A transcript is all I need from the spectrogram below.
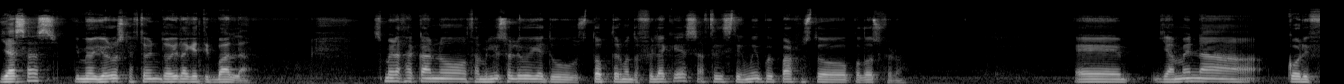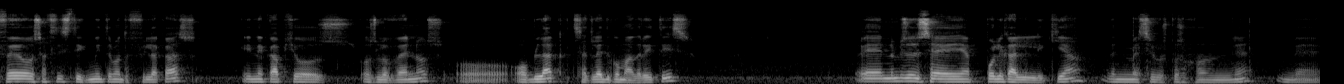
Γεια σας, είμαι ο Γιώργος και αυτό είναι το Ήλα για την μπάλα. Σήμερα θα, κάνω, θα μιλήσω λίγο για τους top τερματοφύλακες αυτή τη στιγμή που υπάρχουν στο ποδόσφαιρο. Ε, για μένα κορυφαίος αυτή τη στιγμή τερματοφύλακας είναι κάποιος ο Σλοβαίνος, ο Όμπλακ της Ατλέντικο Μαδρίτης. Ε, νομίζω είναι σε πολύ καλή ηλικία, δεν είμαι σίγουρος πόσο χρόνο είναι. Είναι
